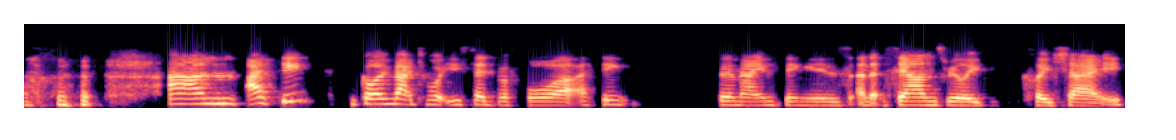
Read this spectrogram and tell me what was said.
um, I think going back to what you said before, I think the main thing is, and it sounds really cliche,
